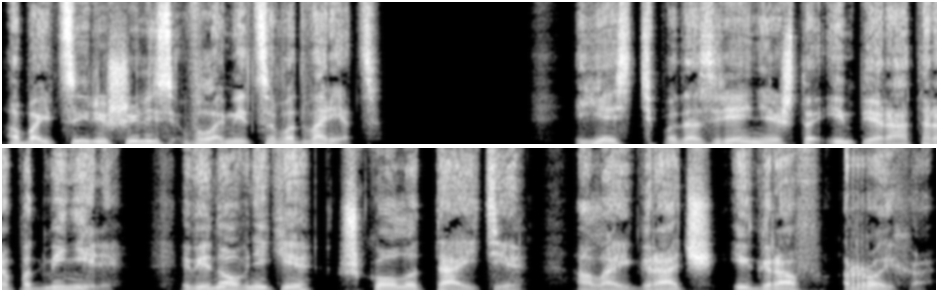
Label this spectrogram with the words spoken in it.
а бойцы решились вломиться во дворец? Есть подозрение, что императора подменили. Виновники — школа Тайти, Алай Грач и граф Ройха.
